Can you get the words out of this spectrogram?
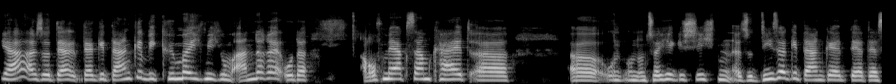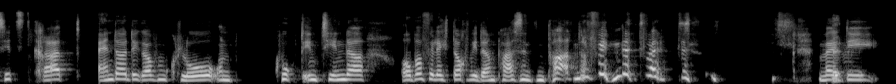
ja, also der, der Gedanke, wie kümmere ich mich um andere oder Aufmerksamkeit äh, äh, und, und, und solche Geschichten. Also dieser Gedanke, der, der sitzt gerade eindeutig auf dem Klo und guckt in Tinder, ob er vielleicht doch wieder einen passenden Partner findet, weil, weil die,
